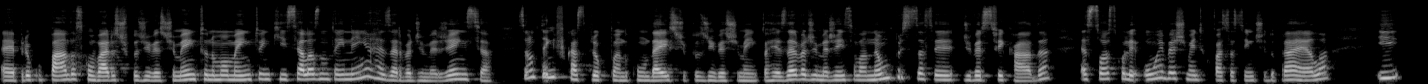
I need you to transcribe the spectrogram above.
é, preocupadas com vários tipos de investimento no momento em que, se elas não têm nem a reserva de emergência, você não tem que ficar se preocupando com 10 tipos de investimento. A reserva de emergência ela não precisa ser diversificada, é só escolher um investimento que faça sentido para ela e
